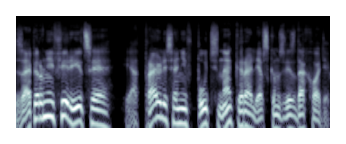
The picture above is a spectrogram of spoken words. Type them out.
Запер в ней Фериция, и отправились они в путь на королевском звездоходе.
